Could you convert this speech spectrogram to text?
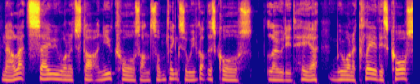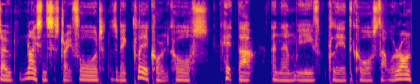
Now let's say we want to start a new course on something. So we've got this course loaded here. We want to clear this course, so nice and straightforward. There's a big clear current course. Hit that and then we've cleared the course that we're on.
